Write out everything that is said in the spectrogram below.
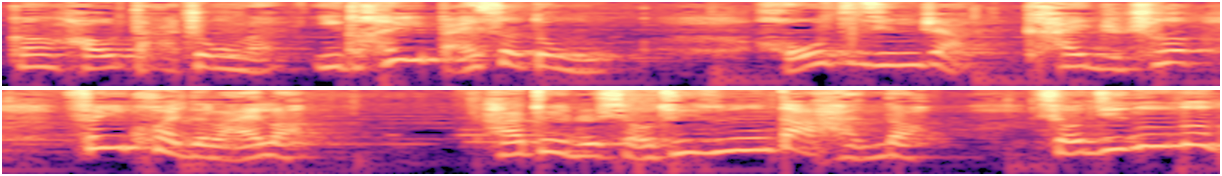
刚好打中了一个黑白色动物。猴子警长开着车飞快的来了，他对着小鸡墩墩大喊道：“小鸡墩墩，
